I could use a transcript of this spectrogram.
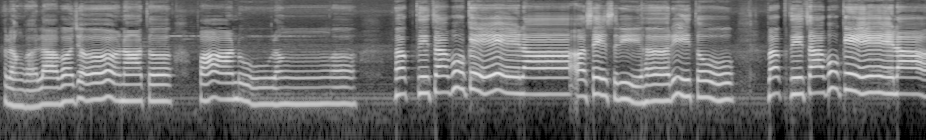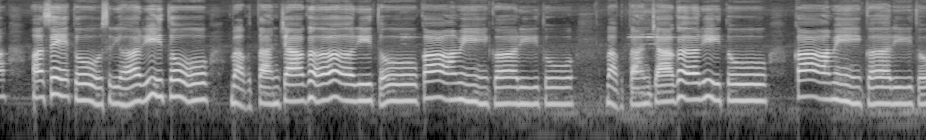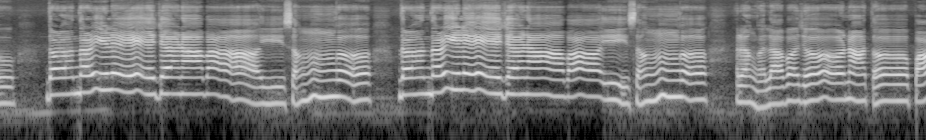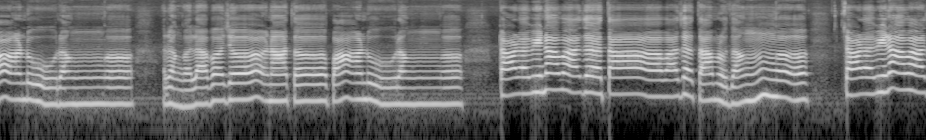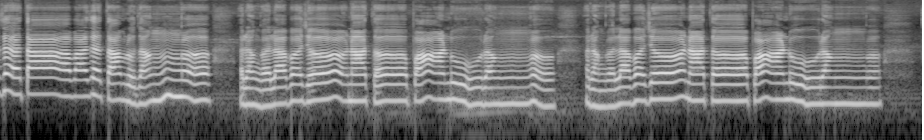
रंगला भजनात पांडुरंग। भक्तीचा भुकेला असे श्री हरी तो भक्तीचा भुकेला असे तो श्रीहरी तो भक्तांच्या घरी तो कामी करीतो। भक्तांच्या घरी तो कामे करीतो. दळंदळीले जनाबाई संग दळंदळीले जनाबाई संग रंगला भजनात पांडुरंग रंगला भजनात पांडुरंग. टाळविना वाजता वाजता मृदंग. टाळविना वाजता वाजता मृदंग. रंगला भजनात पांडुरंग. रंगला भजनात पांडुरंग.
